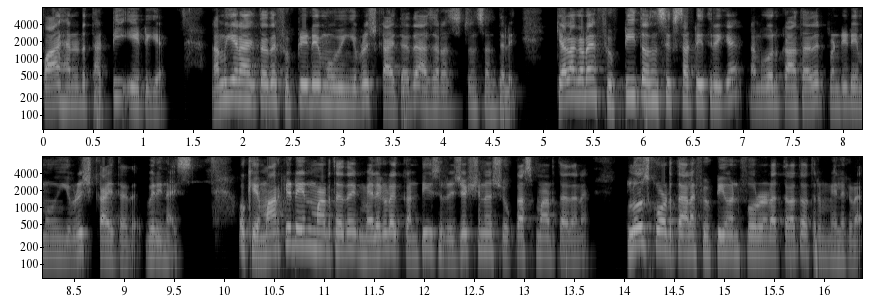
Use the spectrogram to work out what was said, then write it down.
five hundred thirty ಏಟ್ಗೆ ನಮಗೇನಾಗ್ತಾ ಇದೆ ಫಿಫ್ಟಿ ಡೇ ಮೂವಿಂಗ್ ಎವರೇಜ್ ಕಾಯ್ತಾ ಇದೆ ಆಸ್ ಅ ರೆಸಿಸ್ಟೆನ್ಸ್ ಅಂತೇಳಿ. ಕೆಳಗಡೆ ಫಿಫ್ಟಿ ತೌಸಂಡ್ ಸಿಕ್ಸ್ ತರ್ಟಿ ತ್ರೀಗೆ ನಮಗೊಂದು ಕಾಣ್ತಾ ಇದೆ ಟ್ವೆಂಟಿ ಡೇ ಮೂವಿಂಗ್ ಎವರೇಜ್ ಕಾಯ್ತಾ ಇದೆ. ವೆರಿ ನೈಸ್ ಓಕೆ ಮಾರ್ಕೆಟ್ ಏನ್ ಮಾಡ್ತಾ ಇದೆ? ಮೇಲೆಗಡೆ ಕಂಟಿನ್ಯೂಸ್ ರಿಜೆಕ್ಷನ್ ಶೋಕಾಸ್ ಮಾಡ್ತಾ ಇದ್ದಾನೆ. ಕ್ಲೋಸ್ ಕೊಡ್ತಾ ಇಲ್ಲ ಫಿಫ್ಟಿ ಒನ್ ಫೋರ್ ಹಂಡ್ರೆಡ್ ಹತ್ರ ಅಥವಾ ಅದ್ರ ಮೇಲೆಗಡೆ.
